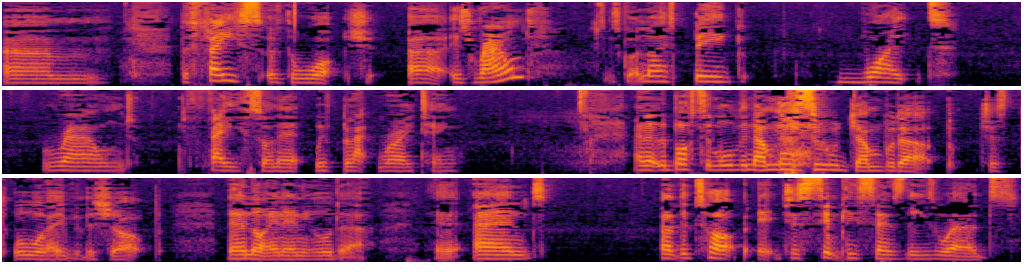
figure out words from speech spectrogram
Um, the face of the watch uh, is round. So it's got a nice big white round face on it with black writing. And at the bottom, all the numbers are all jumbled up, just all over the shop. They're not in any order. And at the top, it just simply says these words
